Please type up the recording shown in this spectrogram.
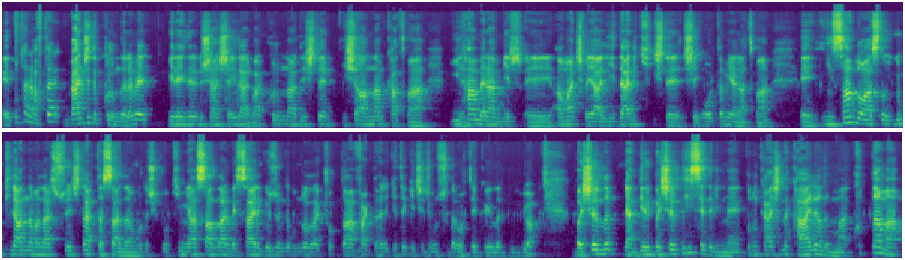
E, bu tarafta bence de kurumlara ve bireylere düşen şeyler var. Kurumlarda işte işe anlam katma, ilham veren bir e, amaç veya liderlik işte şey ortamı yaratma, e, insan doğasına uygun planlamalar, süreçler tasarlama. Burada çünkü o kimyasallar vesaire göz önünde bulundurularak çok daha farklı harekete geçici unsurlar ortaya koyulabiliyor. Başarılı yani bir başarılı hissedebilme, bunun karşında kale alınma, kutlama,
